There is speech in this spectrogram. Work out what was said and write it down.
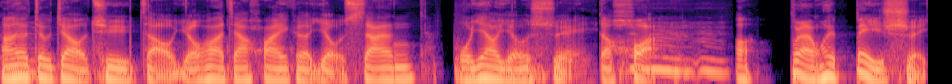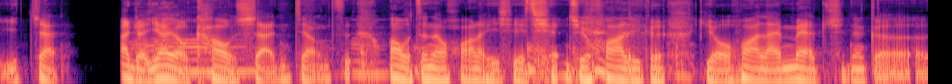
然后就叫我去找油画家画一个有山不要有水的画，嗯嗯。哦，不然会背水一战。啊，人要有靠山这样子，哦、哇，我真的花了一些钱去画了一个 油画来 match 那个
